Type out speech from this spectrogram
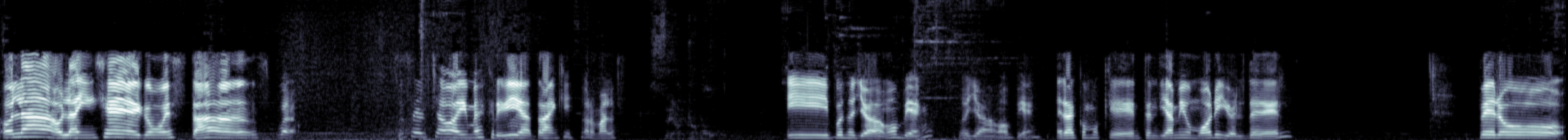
Hola, hola Inge, ¿cómo estás? Bueno, entonces el chavo ahí me escribía, tranqui, normal. Y pues nos llevábamos bien, nos llevábamos bien. Era como que entendía mi humor y yo el de él. Pero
